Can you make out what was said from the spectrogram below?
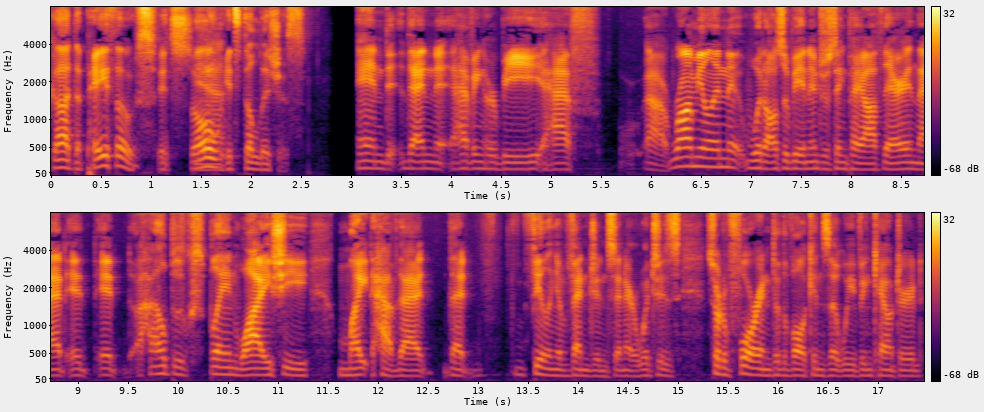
god, the pathos. It's so Yeah. it's delicious. and then having her be half uh, Romulan would also be an interesting payoff there, in that it it helps explain why she might have that that feeling of vengeance in her, which is sort of foreign to the Vulcans that we've encountered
